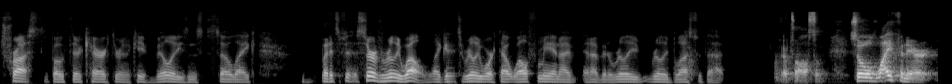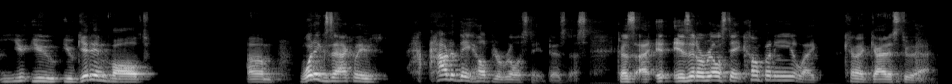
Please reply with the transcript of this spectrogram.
trust, both their character and their capabilities. And so like, but it's it served really well. Like it's really worked out well for me, and I've and I've been really really blessed with that. That's awesome. So Lifeonaire, you you you get involved. Um, what exactly? How did they help your real estate business? Because uh, is it a real estate company? Like, kind of guide us through that.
